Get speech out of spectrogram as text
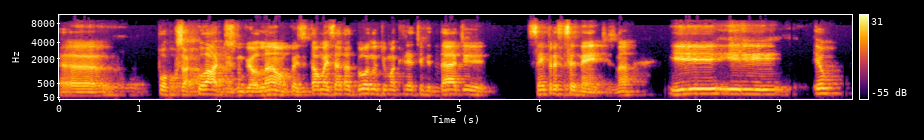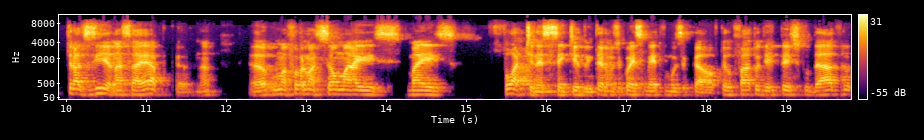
uh, poucos acordes no violão, coisa e tal, mas era dono de uma criatividade sem precedentes, né? E, eu trazia nessa época né, uma formação mais, mais forte nesse sentido, em termos de conhecimento musical, pelo fato de ter estudado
